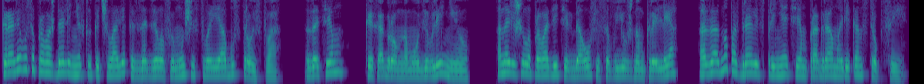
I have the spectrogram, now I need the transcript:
Королеву сопровождали несколько человек из отделов имущества и обустройства. Затем к их огромному удивлению, она решила проводить их до офиса в Южном крыле, а заодно поздравить с принятием программы реконструкции.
